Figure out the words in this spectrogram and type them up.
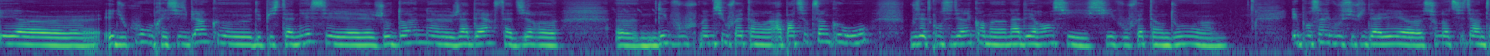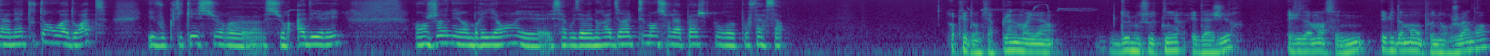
Et, euh, et, du coup, on précise bien que depuis cette année, c'est je donne, j'adhère, c'est-à-dire dès que vous, même si vous faites un, à partir de 5 euros, vous êtes considéré comme un adhérent si, vous faites un don et pour ça, il vous suffit d'aller euh, sur notre site internet tout en haut à droite et vous cliquez sur, euh, sur adhérer en jaune et en brillant et, ça vous amènera directement sur la page pour, pour faire ça. Ok, donc il y a plein de moyens de nous soutenir et d'agir. Évidemment, évidemment, on peut nous rejoindre,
